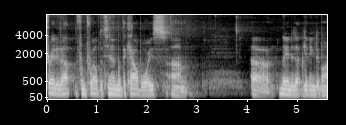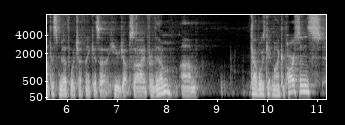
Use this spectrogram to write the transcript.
traded up from 12 to 10 with the Cowboys. Um, they ended up getting Devonta Smith, which I think is a huge upside for them. Um, Cowboys get Micah Parsons.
